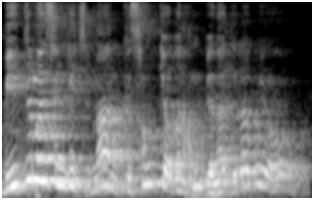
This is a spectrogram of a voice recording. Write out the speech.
믿음은 생기지만 그 성격은 안 변하더라고요.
